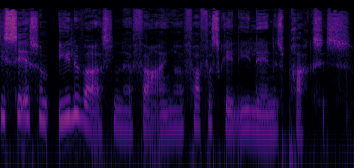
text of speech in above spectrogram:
de ser som ildevarslende erfaringer fra forskellige landes praksis.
